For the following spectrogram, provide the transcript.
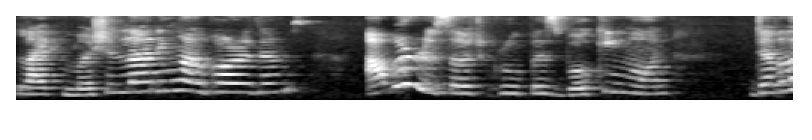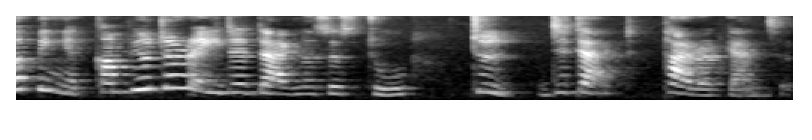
like machine learning algorithms, our research group is working on developing a computer-aided diagnosis tool to detect thyroid cancer.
